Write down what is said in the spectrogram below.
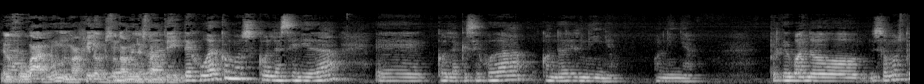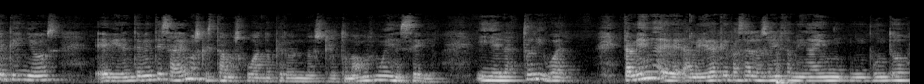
el jugar, ¿no? Me imagino que eso también está en ti. De jugar como, con la seriedad eh, con la que se juega cuando eres niño o niña. Porque cuando somos pequeños, evidentemente sabemos que estamos jugando, pero nos lo tomamos muy en serio. Y el actor igual. También, eh, a medida que pasan los años, también hay un, punto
